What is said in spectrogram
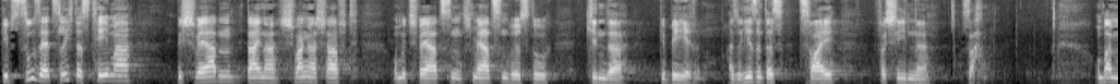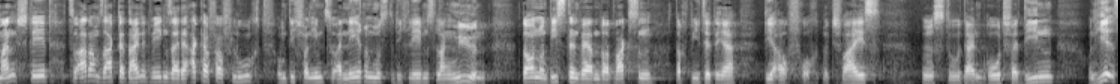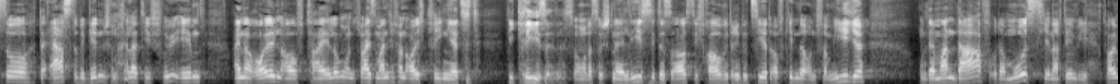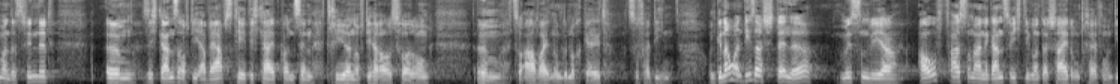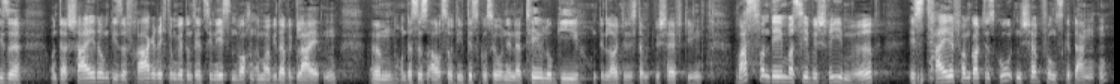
gibt es zusätzlich das Thema Beschwerden deiner Schwangerschaft und mit Schmerzen, Schmerzen wirst du Kinder gebären. Also hier sind das zwei verschiedene Sachen. Und beim Mann steht, zu Adam sagt er, deinetwegen sei der Acker verflucht, um dich von ihm zu ernähren, musst du dich lebenslang mühen. Dorn und Disteln werden dort wachsen, doch bietet er dir auch Frucht. Mit Schweiß wirst du dein Brot verdienen und hier ist so der erste Beginn schon relativ früh eben einer Rollenaufteilung. Und ich weiß, manche von euch kriegen jetzt die Krise. Das, wenn man das so schnell liest, sieht das aus, die Frau wird reduziert auf Kinder und Familie. Und der Mann darf oder muss, je nachdem wie toll man das findet, ähm, sich ganz auf die Erwerbstätigkeit konzentrieren, auf die Herausforderung ähm, zu arbeiten und genug Geld zu verdienen. Und genau an dieser Stelle müssen wir aufpassen und eine ganz wichtige Unterscheidung treffen. Und diese Unterscheidung, diese Fragerichtung wird uns jetzt die nächsten Wochen immer wieder begleiten. Ähm, und das ist auch so die Diskussion in der Theologie und die Leute, die sich damit beschäftigen. Was von dem, was hier beschrieben wird, ist Teil von Gottes guten Schöpfungsgedanken.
